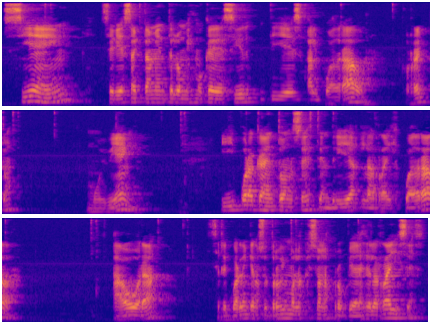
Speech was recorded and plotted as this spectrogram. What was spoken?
100 sería exactamente lo mismo que decir 10 al cuadrado, ¿correcto? Muy bien. Y por acá entonces tendría la raíz cuadrada. Ahora, si recuerden que nosotros vimos lo que son las propiedades de las raíces,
